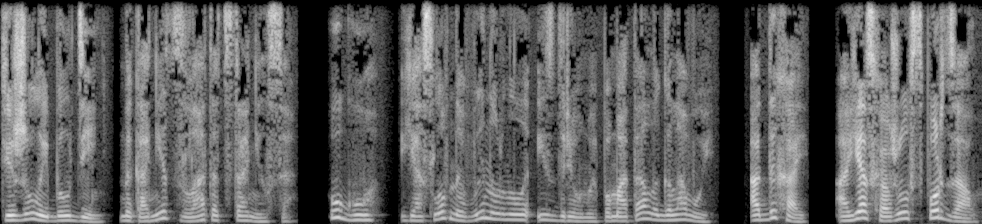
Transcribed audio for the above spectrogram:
Тяжелый был день. Наконец Злат отстранился. «Угу!» Я словно вынурнула из дремы, помотала головой. «Отдыхай, а я схожу в спортзал.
